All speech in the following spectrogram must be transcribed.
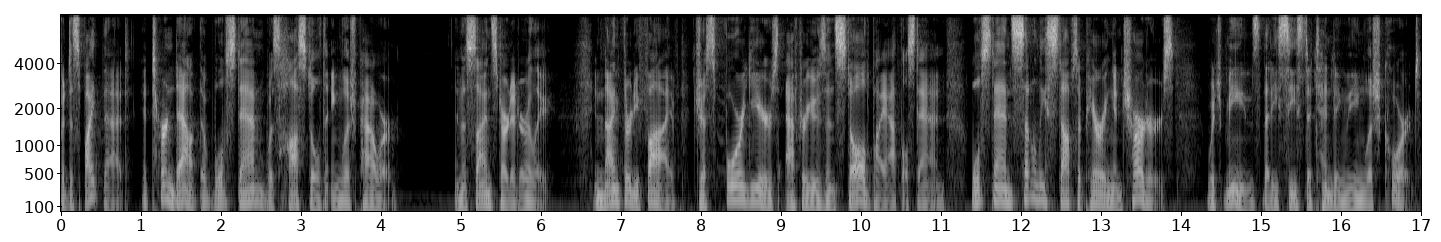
But despite that, it turned out that Wulfstan was hostile to English power. And the signs started early. In 935, just four years after he was installed by Athelstan, Wulfstan suddenly stops appearing in charters, which means that he ceased attending the English court.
